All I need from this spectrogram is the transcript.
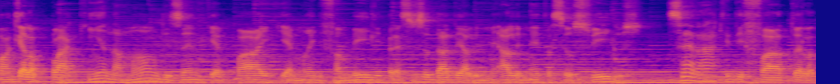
com aquela plaquinha na mão dizendo que é pai, que é mãe de família e precisa dar de alimento a seus filhos? Será que de fato ela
